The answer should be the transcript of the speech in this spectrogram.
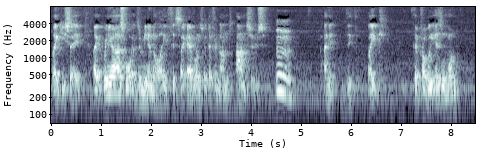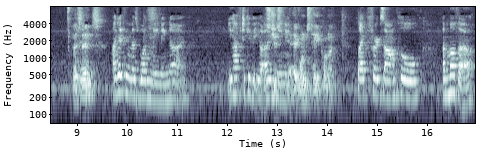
like you say, like when you ask what is the meaning of life, it's like everyone's got different an- answers, Mm. and it the, like there probably isn't one in a sense. I don't think there's one meaning, no. You have to give it your It's own just meaning. everyone's take on it. Like, for example, a mother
